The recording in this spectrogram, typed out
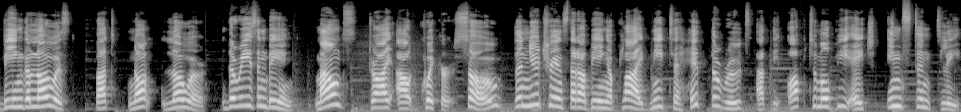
being the lowest, but not lower. The reason being, mounts dry out quicker, so the nutrients that are being applied need to hit the roots at the optimal pH instantly.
